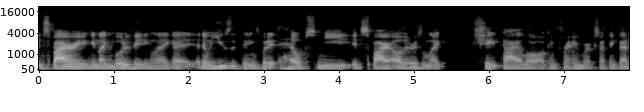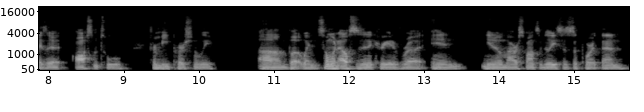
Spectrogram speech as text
inspiring and like motivating. Like I, I don't use the things, but it helps me inspire others and like shape dialogue and frameworks. I think that is an awesome tool for me personally. Um, but when someone else is in a creative rut and you know my responsibility is to support them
